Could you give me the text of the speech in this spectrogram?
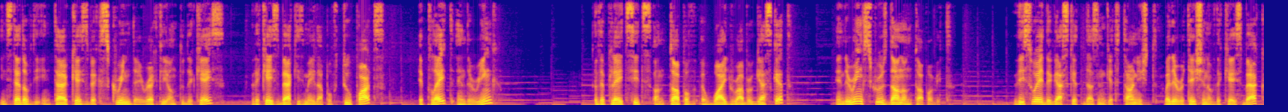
Instead of the entire case back screwing directly onto the case, the case back is made up of two parts a plate and a ring. The plate sits on top of a wide rubber gasket, and the ring screws down on top of it. This way, the gasket doesn't get tarnished by the rotation of the case back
